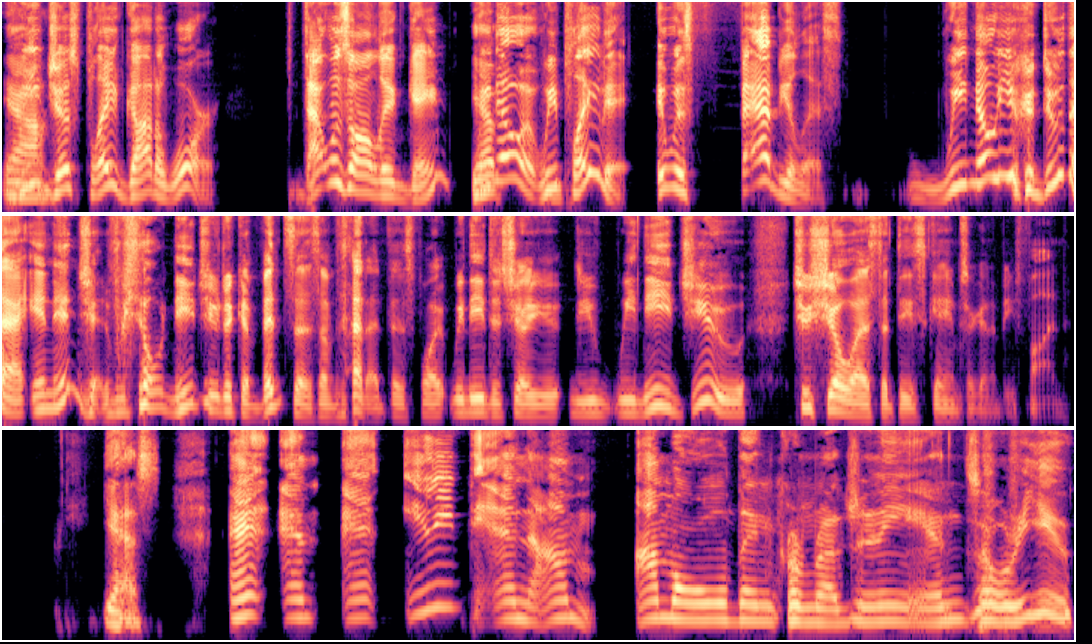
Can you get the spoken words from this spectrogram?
yeah. We just played God of War. That was all in game. Yep. We know it. We played it. It was fabulous. We know you can do that in engine. We don't need you to convince us of that at this point. We need to show you, you we need you to show us that these games are going to be fun. Yes, and and and any and I'm I'm old and curmudgeony, and so are you.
